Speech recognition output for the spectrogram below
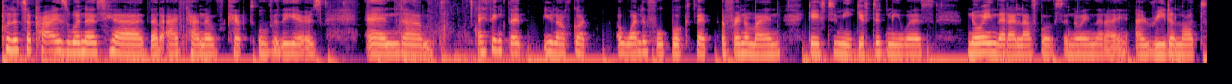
Pulitzer Prize winners here that I've kind of kept over the years. And um, I think that, you know, I've got a wonderful book that a friend of mine gave to me, gifted me with, knowing that I love books and knowing that I, I read a lot.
